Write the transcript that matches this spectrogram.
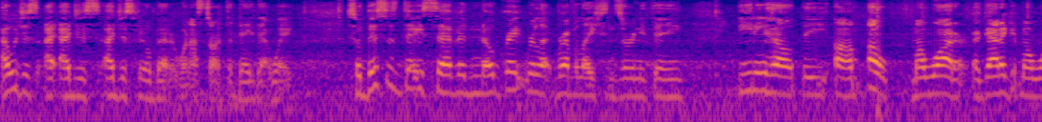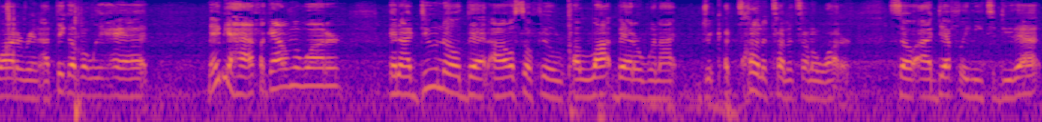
I would just, I, I, just, I just feel better when I start the day that way. So this is day seven. No great revelations or anything eating healthy. Um, oh, my water. I got to get my water in. I think I've only had maybe a half a gallon of water. And I do know that I also feel a lot better when I drink a ton, a ton, a ton of water. So I definitely need to do that.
